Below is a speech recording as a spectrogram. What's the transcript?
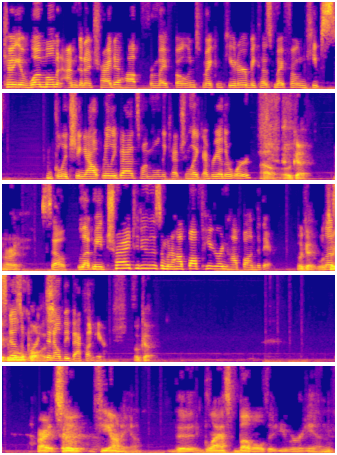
can we give one moment? I'm going to try to hop from my phone to my computer because my phone keeps glitching out really bad. So I'm only catching like every other word. Oh, okay. All right. So let me try to do this. I'm going to hop off here and hop onto there. Okay, we'll Unless take a little work, then I'll be back on here. Okay. All right, so Theania, the glass bubble that you were in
